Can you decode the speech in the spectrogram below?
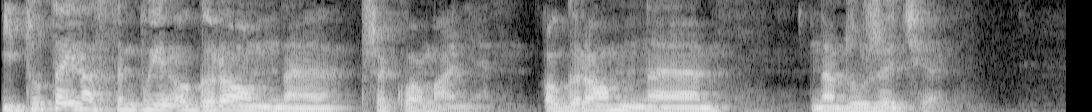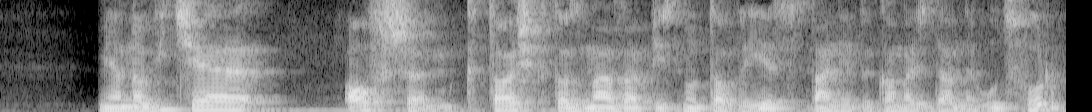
I tutaj następuje ogromne przekłamanie, ogromne nadużycie. Mianowicie, owszem, ktoś, kto zna zapis nutowy, jest w stanie wykonać dany utwór,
